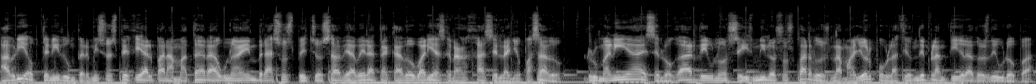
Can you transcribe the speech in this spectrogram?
habría obtenido un permiso especial para matar a una hembra sospechosa de haber atacado varias granjas el año pasado. Rumanía es el hogar de unos 6.000 osos pardos, la mayor población de plantígrados de Europa.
